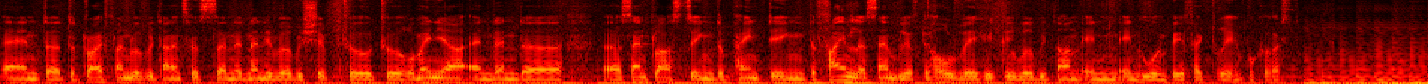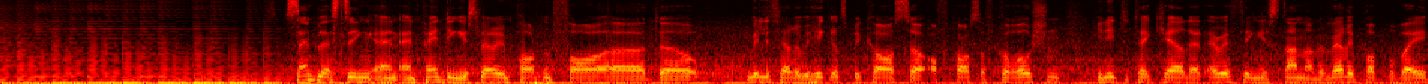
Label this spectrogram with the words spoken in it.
and uh, the driveline will be done in Switzerland and then it will be shipped to, to Romania and then the uh, sandblasting, the painting, the final assembly of the whole vehicle will be done in, in UMB factory in Bucharest. Sandblasting and, and painting is very important for uh, the military vehicles because uh, of course of corrosion. You need to take care that everything is done on a very proper way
